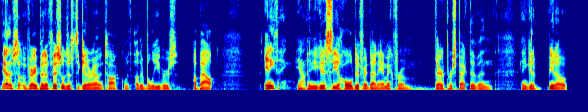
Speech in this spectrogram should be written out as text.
Yeah, there's something very beneficial just to get around and talk with other believers about anything. yeah. And you get to see a whole different dynamic from their perspective and and get a you know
